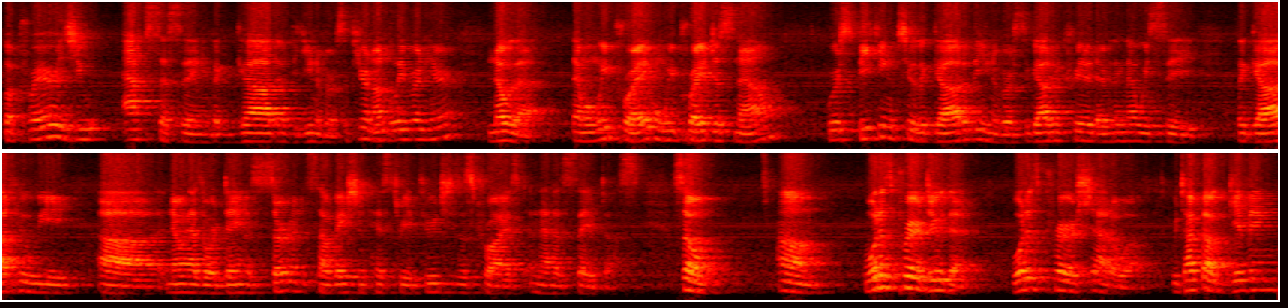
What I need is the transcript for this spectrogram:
But prayer is you accessing the God of the universe. If you're an unbeliever in here, know that. That when we pray, when we pray just now, we're speaking to the God of the universe, the God who created everything that we see, the God who we uh, know has ordained a certain salvation history through Jesus Christ and that has saved us. So, um, what does prayer do then? What is prayer a shadow of? We talked about giving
